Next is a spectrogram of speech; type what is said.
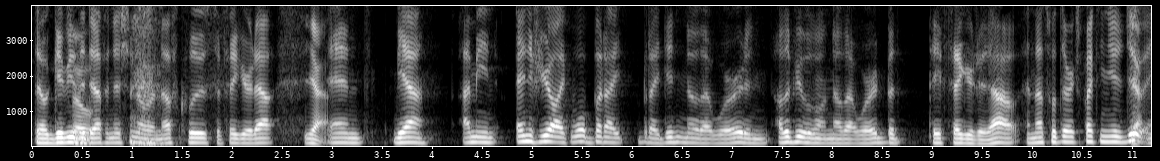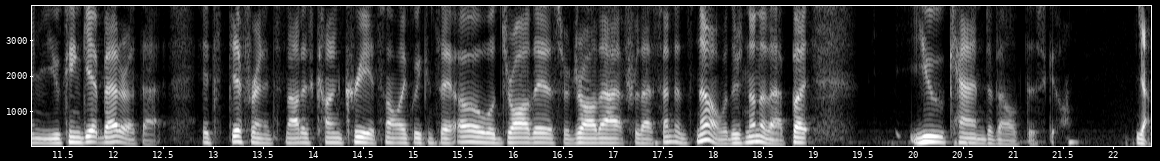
They'll give you the definition or enough clues to figure it out. Yeah. And yeah, I mean, and if you're like, well, but I, but I didn't know that word, and other people don't know that word, but they figured it out, and that's what they're expecting you to do, Yeah. and you can get better at that. It's different. It's not as concrete. It's not like we can say, oh, well, draw this or draw that for that sentence. No, there's none of that. But you can develop this skill. Yeah,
